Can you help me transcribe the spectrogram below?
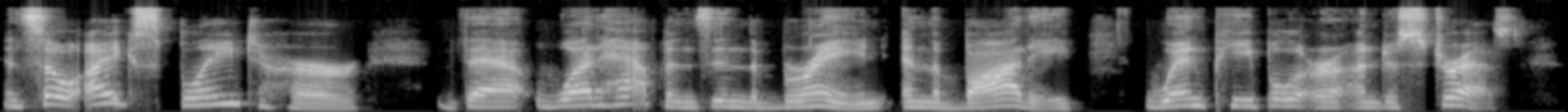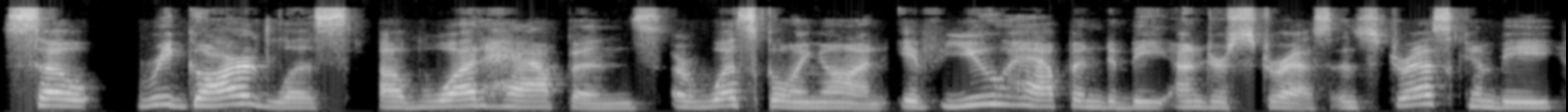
And so I explained to her that what happens in the brain and the body when people are under stress. So, regardless of what happens or what's going on, if you happen to be under stress, and stress can be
